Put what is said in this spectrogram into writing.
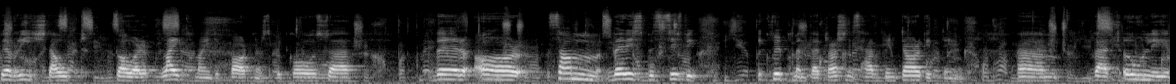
We have reached out to our like-minded partners because uh, there are some very specific equipment that Russians have been targeting um, that only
